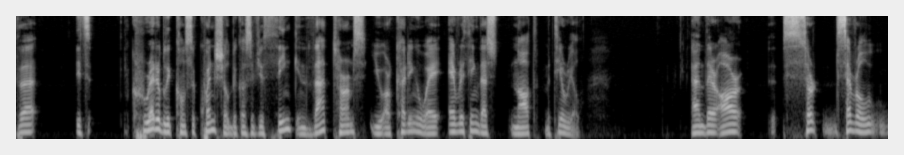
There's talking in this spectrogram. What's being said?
the it's incredibly consequential because if you think in that terms, you are cutting away everything that's not material. And there are certain, several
